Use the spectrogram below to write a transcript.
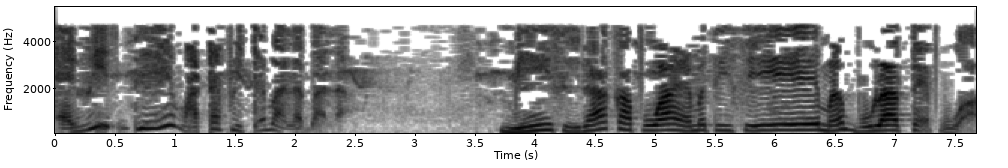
ඇවිද්දේ වටපිට බල බල. මේ සිරා කපුවා හැමතිස්සෙම බුලත් හැපුවා.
